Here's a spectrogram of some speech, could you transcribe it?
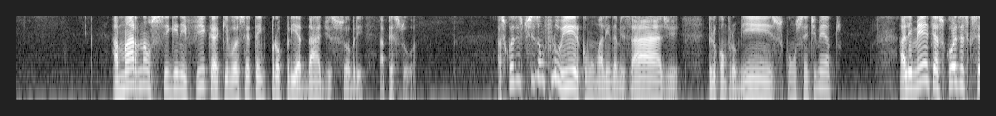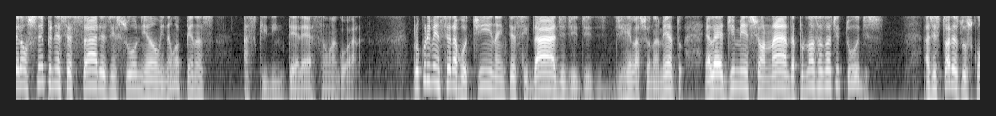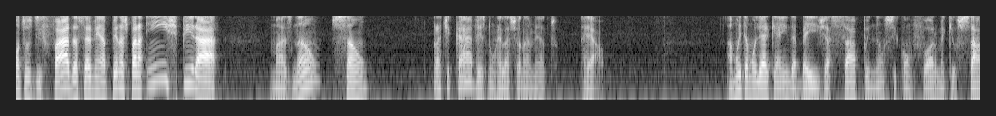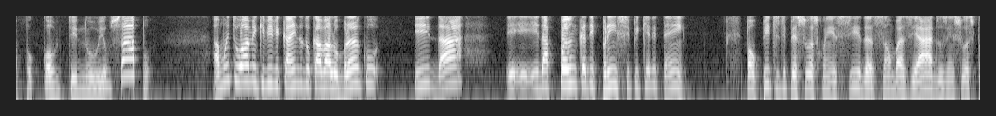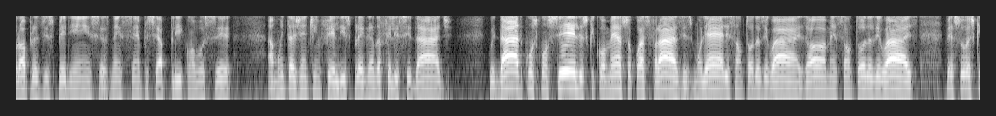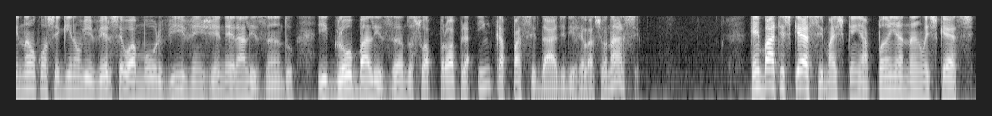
Amar não significa que você tem propriedade sobre a pessoa. As coisas precisam fluir como uma linda amizade, pelo compromisso, com o sentimento. Alimente as coisas que serão sempre necessárias em sua união e não apenas as que lhe interessam agora. Procure vencer a rotina, a intensidade de, de, de relacionamento, ela é dimensionada por nossas atitudes. As histórias dos contos de fadas servem apenas para inspirar, mas não são praticáveis num relacionamento real. Há muita mulher que ainda beija sapo e não se conforma que o sapo continue um sapo. Há muito homem que vive caindo do cavalo branco e da e, e da panca de príncipe que ele tem. Palpites de pessoas conhecidas são baseados em suas próprias experiências, nem sempre se aplicam a você. Há muita gente infeliz pregando a felicidade. Cuidado com os conselhos que começam com as frases: mulheres são todas iguais, homens são todas iguais. Pessoas que não conseguiram viver seu amor vivem generalizando e globalizando a sua própria incapacidade de relacionar-se. Quem bate esquece, mas quem apanha não esquece.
